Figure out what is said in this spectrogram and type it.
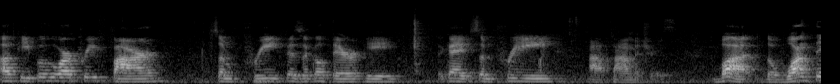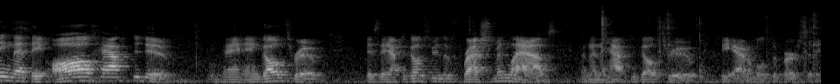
of people who are pre-pharm, some pre-physical therapy, okay, some pre-optometry. But the one thing that they all have to do, okay, and go through, is they have to go through the freshman labs, and then they have to go through the animal diversity.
